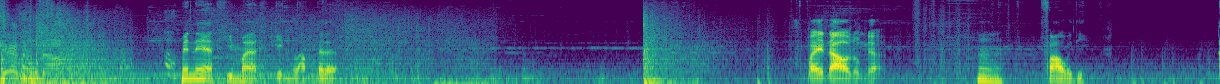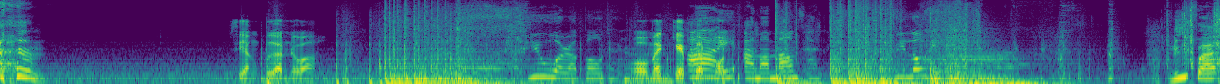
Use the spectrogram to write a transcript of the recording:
Careful now. ไม่แน่ทีมมาอาจจะเก่งรับก็ได้สไปดาวตรงเนี้ยอืมเฝ้าไว้ดิ เสียงเพื่อนด้วยว่ะ You were a boulder. โอ้แม่งเก็บกันหมด I am a mountain. Reloading. New fight,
